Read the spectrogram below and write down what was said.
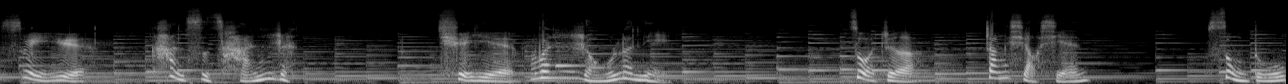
岁月看似残忍，却也温柔了你。作者：张小娴，诵读：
